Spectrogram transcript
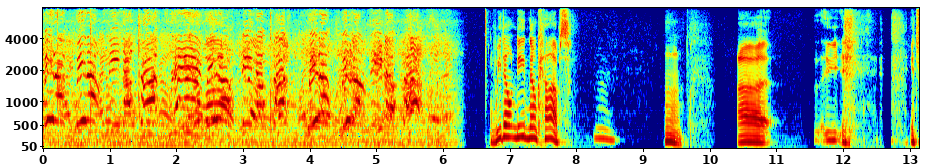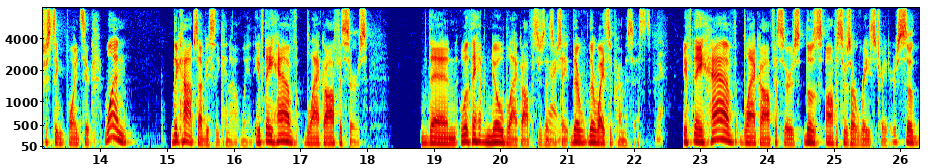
We don't. We don't need no cops. And we don't need no cops. We don't. We don't need no cops. We don't need no cops. Hmm. Uh, interesting points here. One, the cops obviously cannot win. If they have black officers, then well, if they have no black officers, I should Right. say, they're they're white supremacists. Yeah. If they have black officers, those officers are race traitors. So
